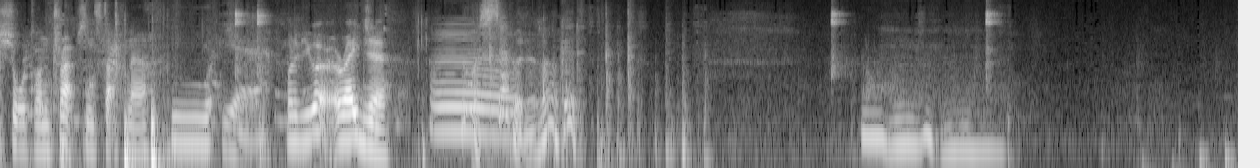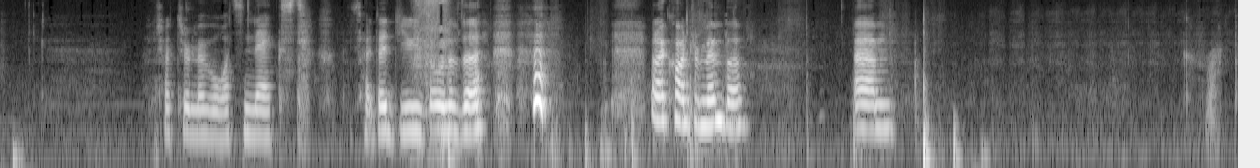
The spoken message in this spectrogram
short on traps and stuff now. Ooh, yeah. What have you got? A ranger. Oh, a seven as well. Good. Try to remember what's next. So I don't use all of the. but I can't remember. Um. Crap.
